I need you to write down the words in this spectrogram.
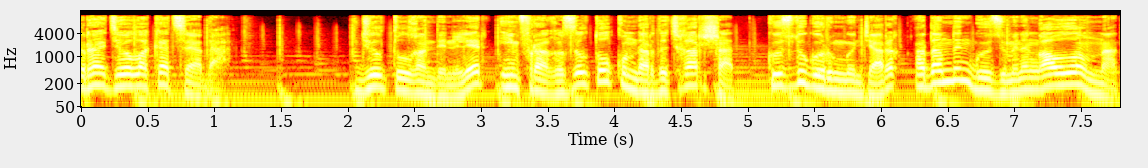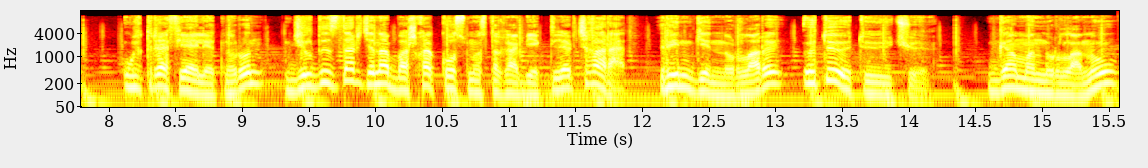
Радиолокацияда жылтылган денелер инфракызыл толкундарды чыгарышат. Көздө көрүнгөн жарык адамдын көзү менен кабыл алынат ультрафиолет нурун жылдыздар жана башка космостук объектилер чыгарат. Рентген нурлары өтө өтүүчү гамма нурлануу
